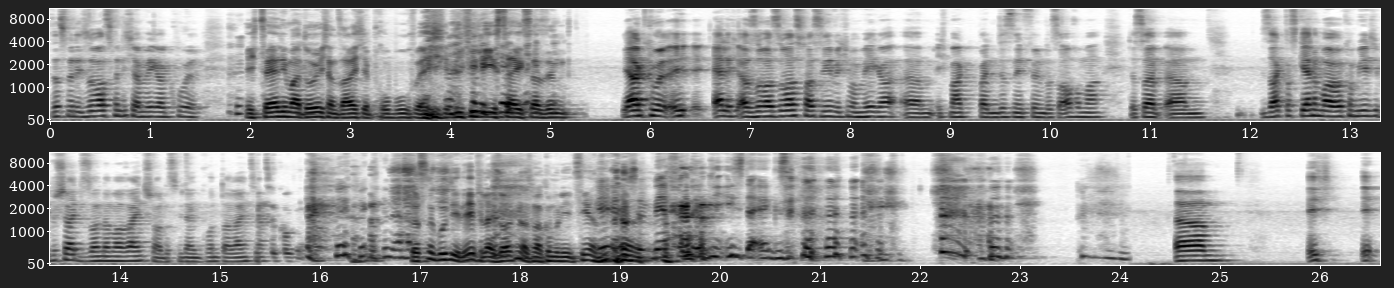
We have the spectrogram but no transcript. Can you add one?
Das finde ich, sowas finde ich ja mega cool. Ich zähle die mal durch, dann sage ich dir pro Buch, welche, wie viele Easter Eggs da sind. Ja, cool. Ich, ehrlich, also sowas, sowas fasziniert mich immer mega. Ähm, ich mag bei den Disney-Filmen das auch immer. Deshalb ähm, sagt das gerne mal eurer Community Bescheid, die sollen da mal reinschauen. Das ist wieder ein Grund, da reinzugucken. genau. Das ist eine gute Idee. Vielleicht sollten wir das mal kommunizieren. Ja, also, wer findet die Easter Eggs? ähm, ich ich,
